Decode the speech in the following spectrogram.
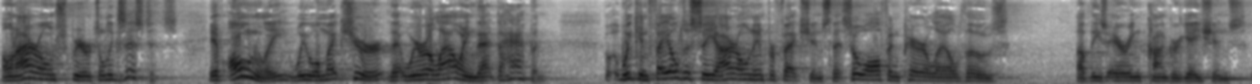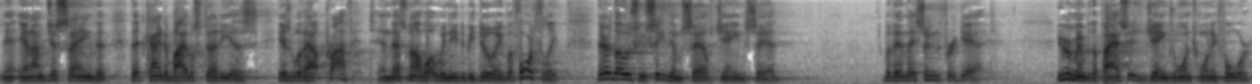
on our own spiritual existence. If only we will make sure that we're allowing that to happen. We can fail to see our own imperfections that so often parallel those of these erring congregations. And I'm just saying that that kind of Bible study is, is without profit, and that's not what we need to be doing. But fourthly, there are those who see themselves, James said, but then they soon forget. You remember the passage, James 124?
